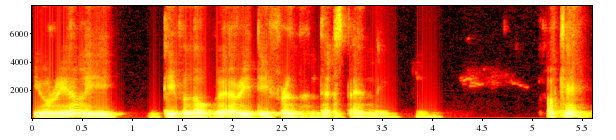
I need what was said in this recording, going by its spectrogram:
You really develop very different understanding. Hmm. Okay?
